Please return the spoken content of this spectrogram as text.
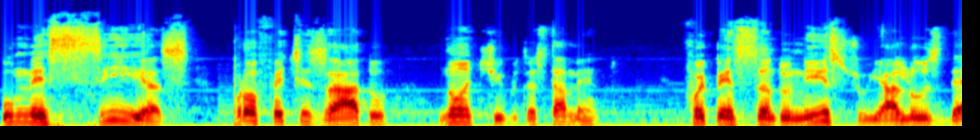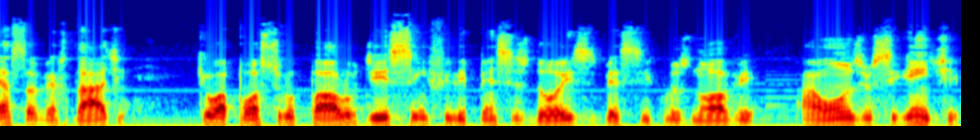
o Messias profetizado no Antigo Testamento. Foi pensando nisso e à luz dessa verdade que o apóstolo Paulo disse em Filipenses 2, versículos 9 a 11 o seguinte:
